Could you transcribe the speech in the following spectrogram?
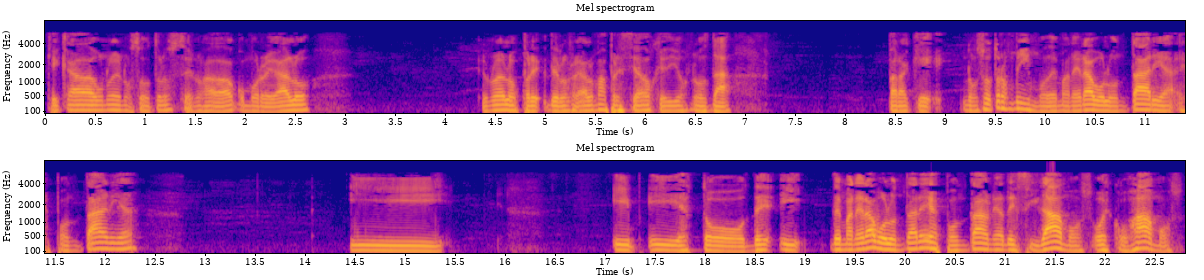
que cada uno de nosotros se nos ha dado como regalo, uno de los, de los regalos más preciados que Dios nos da para que nosotros mismos de manera voluntaria, espontánea y, y, esto de, y de manera voluntaria y espontánea decidamos o escojamos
